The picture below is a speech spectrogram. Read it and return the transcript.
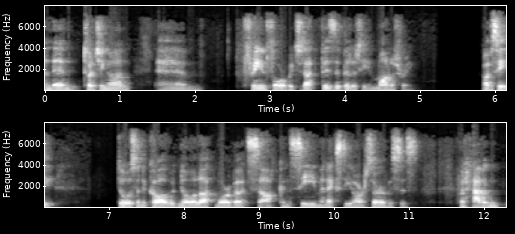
and then touching on um, three and four, which is that visibility and monitoring. Obviously, those on the call would know a lot more about SOC and SIEM and XDR services, but having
